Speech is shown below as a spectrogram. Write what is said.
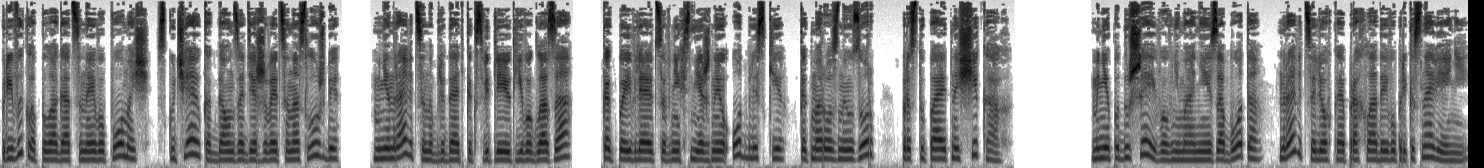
Привыкла полагаться на его помощь, скучаю, когда он задерживается на службе. Мне нравится наблюдать, как светлеют его глаза, как появляются в них снежные отблески, как морозный узор проступает на щеках. Мне по душе его внимание и забота, Нравится легкая прохлада его прикосновений.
